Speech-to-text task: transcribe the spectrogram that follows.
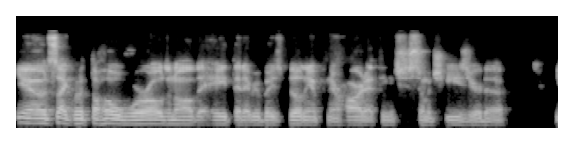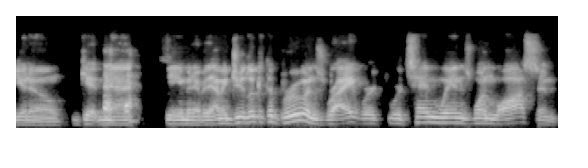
You know, it's like with the whole world and all the hate that everybody's building up in their heart. I think it's just so much easier to, you know, get mad team and everything. I mean, dude, look at the Bruins, right? We're we're 10 wins, one loss, and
